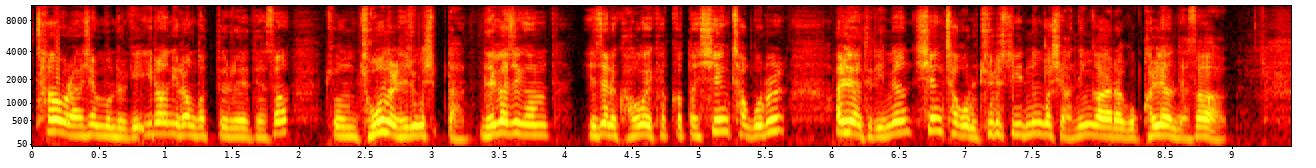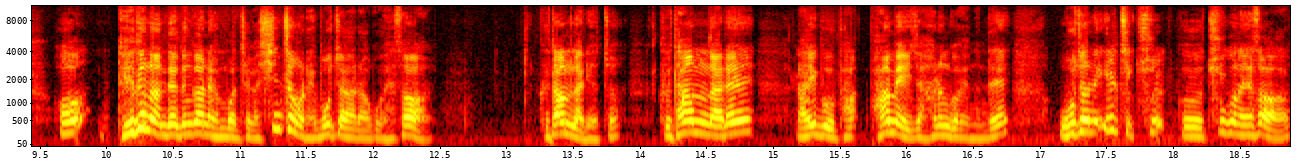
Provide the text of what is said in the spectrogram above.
창업을 하시는 분들에게 이런 이런 것들에 대해서 좀 조언을 해주고 싶다. 내가 지금 예전에 과거에 겪었던 시행착오를 알려드리면 시행착오를 줄일 수 있는 것이 아닌가라고 관련돼서 어 되든 안 되든 간에 한번 제가 신청을 해보자라고 해서 그 다음 날이었죠. 그 다음 날에 라이브 바- 밤에 이제 하는 거였는데 오전에 일찍 출, 그 출근해서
